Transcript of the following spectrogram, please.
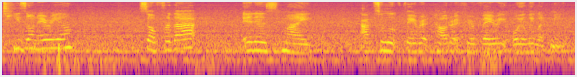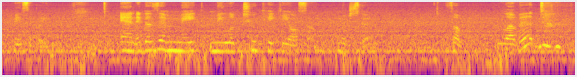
T-zone area. So for that it is my absolute favorite powder if you're very oily like me basically. And it doesn't make me look too cakey also which is good. So love it.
